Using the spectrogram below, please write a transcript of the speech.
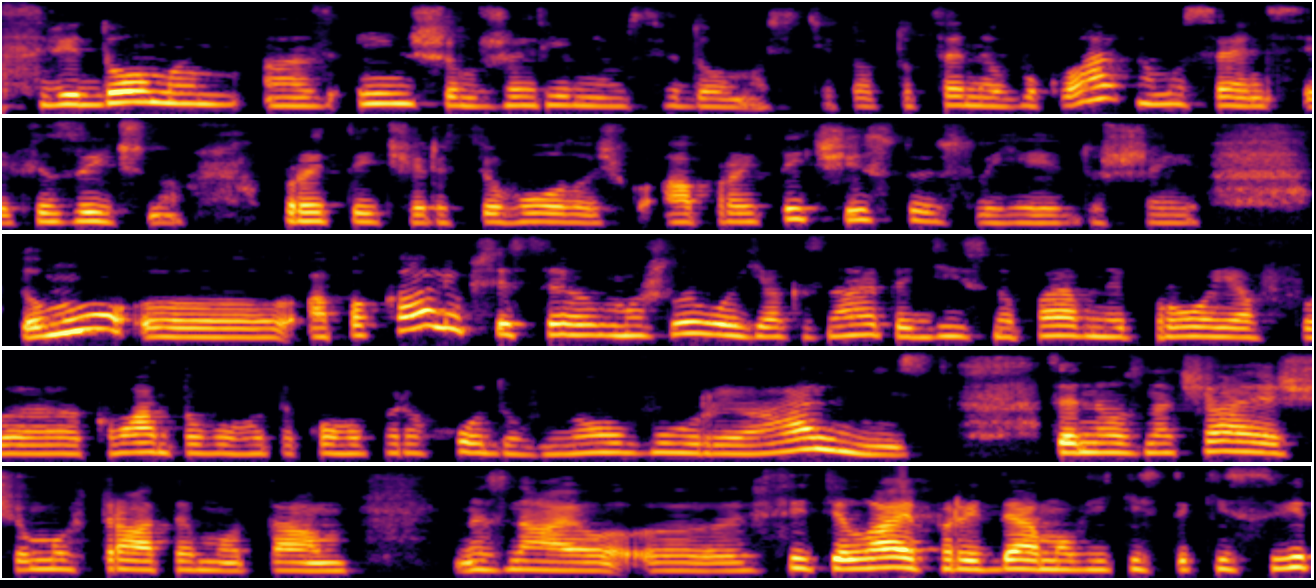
свідомим з іншим вже рівнем свідомості. Тобто, це не в буквальному сенсі фізично пройти через цю голочку, а пройти чистою своєю душею. Тому е, апокаліпсис це можливо, як знаєте, дійсно певний прояв е, квантового такого переходу в нову реальність. Це не означає, що ми втратимо там, не знаю, е, всі тіла і перейдемо в якийсь такий світ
